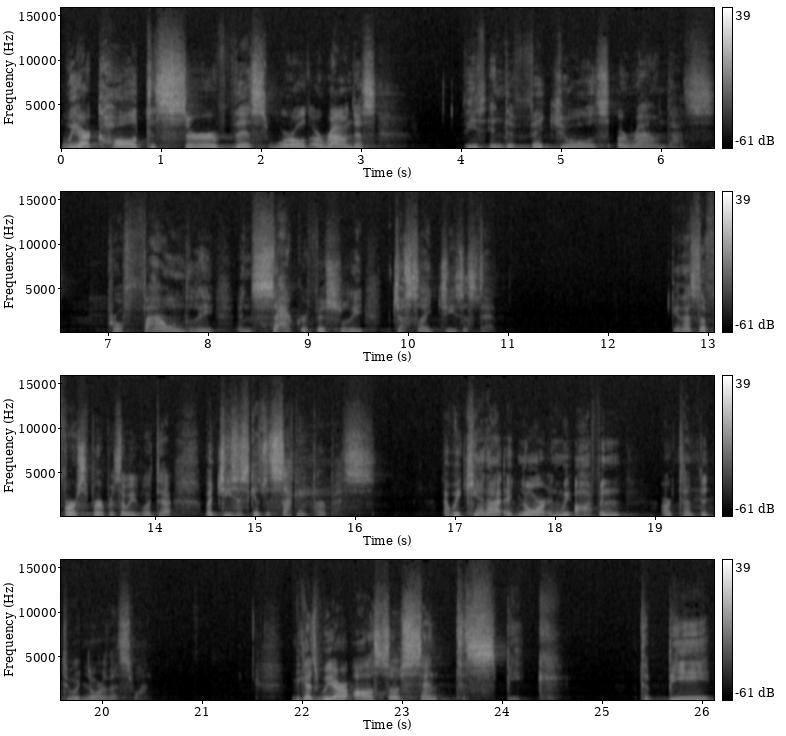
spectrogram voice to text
We are called to serve this world around us, these individuals around us, profoundly and sacrificially, just like Jesus did. That's the first purpose that we've looked at. But Jesus gives a second purpose that we cannot ignore, and we often are tempted to ignore this one. Because we are also sent to speak, to be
